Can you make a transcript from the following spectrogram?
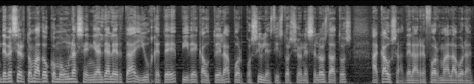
debe ser tomado como una señal de alerta y UGT pide cautela por posibles distorsiones en los datos a causa de la reforma laboral.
